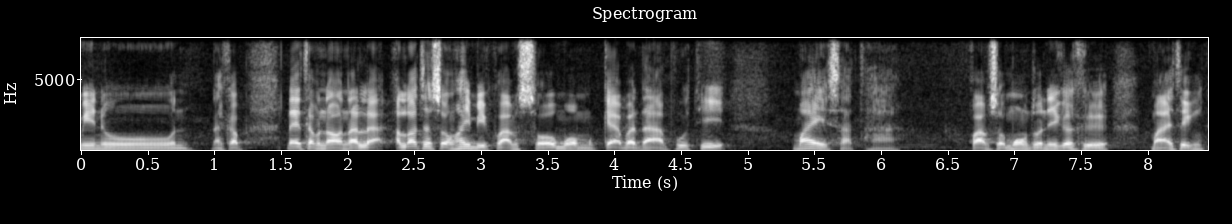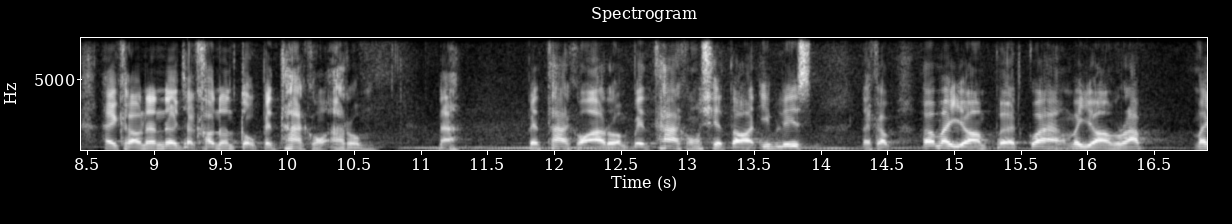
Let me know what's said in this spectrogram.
มินูนนะครับในทำนองนั้นแหละอัลลอฮ์จะทรงให้มีความโสมมแก่บรรดาผู้ที่ไม่ศรัทธา ความโสมมตัวนี้ก็คือหมายถึงให้เขานั้นเนื่องจากเขานั้นตกเป็นทาสของอารมณ์นะเป็นทาสของอารมณ์เป็นทาสของเชตอนอิบลิสนะครับเพราะไม่ยอมเปิดกว้างไม่ยอมรับไม่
